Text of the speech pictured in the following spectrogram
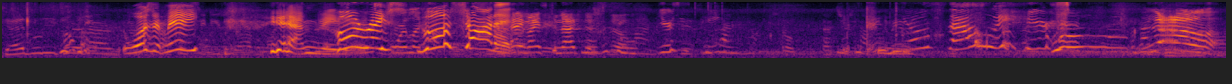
Deadly It wasn't me. yeah, me. Who erased? Who shot it? Hey, mine's connected still. Yours is pink. You're so weird. No.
